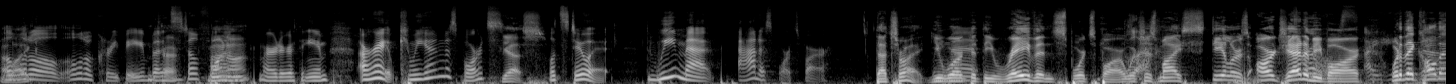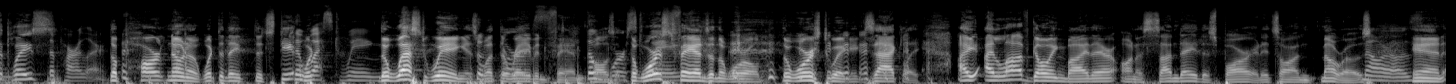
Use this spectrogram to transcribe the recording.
I a like. little, a little creepy, but Okay. still fun. Murder theme. All right, can we get into sports? Yes, Let's do it. We met at a sports bar. That's right. You We worked met- at the Ravens Sports Bar, which is my Steelers arch enemy bar. What do they call them. that place? The parlor. The par. No, no. What do they? The Steel. The what- West Wing. The West Wing is The what the worst- Raven fan the calls it. The worst wing. fans in the world. The worst wing, exactly. I, I love going by there on a Sunday, this bar, and it's on Melrose. Melrose. And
